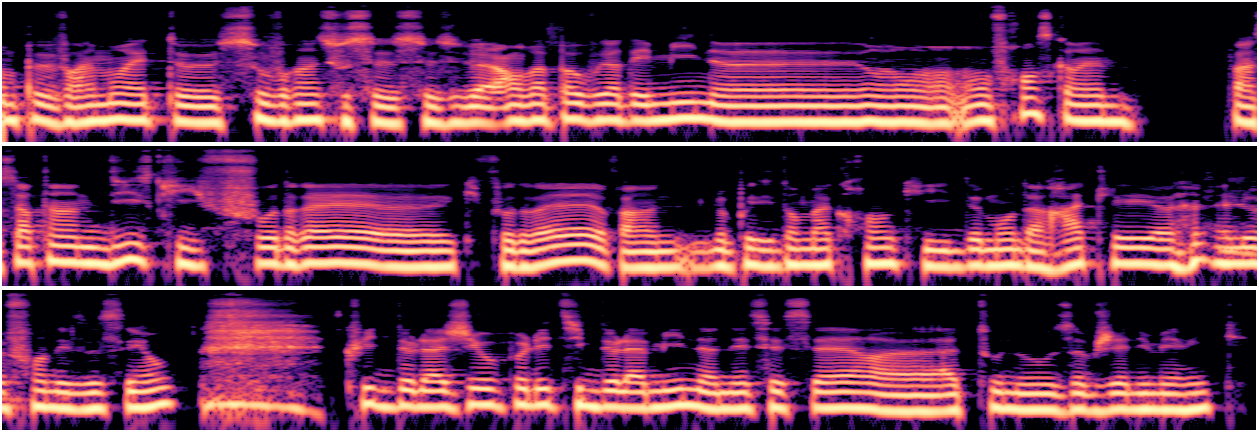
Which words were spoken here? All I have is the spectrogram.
on peut vraiment être euh, souverain sous ce, ce, on va pas ouvrir des mines euh, en, en, France quand même. Enfin, certains disent qu'il faudrait, euh, qu'il faudrait, enfin, le président Macron qui demande à racler euh, le fond des océans. Quid de la géopolitique de la mine nécessaire euh, à tous nos objets numériques?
